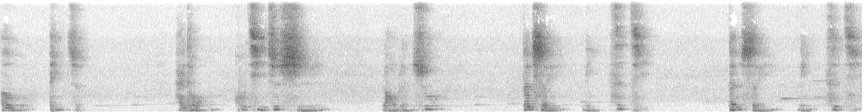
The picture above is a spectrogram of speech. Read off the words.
哦，听着。”孩童哭泣之时，老人说：“跟随你自己，跟随你自己。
